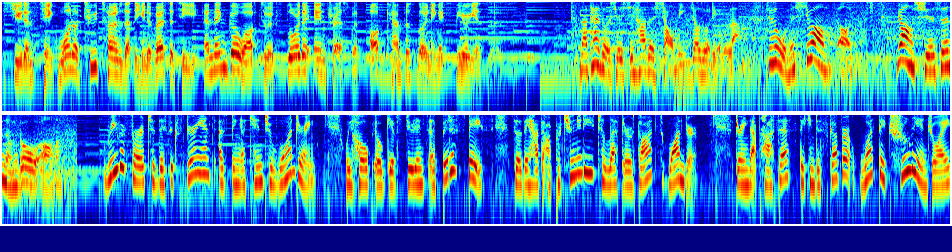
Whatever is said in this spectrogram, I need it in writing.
Students take one or two terms at the university and then go off to explore their interests with off campus learning experiences. 那探索学习它的小名叫做流浪，就是我们希望呃让学生能够呃。We refer to this experience as being akin to wandering. We hope it will give students a bit of space so they have the opportunity to let their thoughts wander. During that process, they can discover what they truly enjoy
